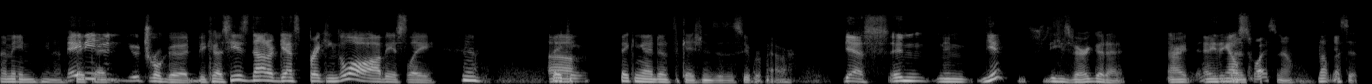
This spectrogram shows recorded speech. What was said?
I mean, you know, Maybe fake, even neutral good because he's not against breaking the law, obviously. Yeah. Uh, faking, faking identifications is a superpower. yes. And, and yeah, he's very good at it. All right. Anything else? Twice now. Nope, that's it.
